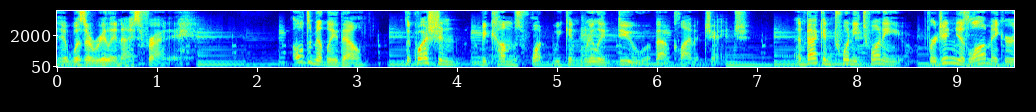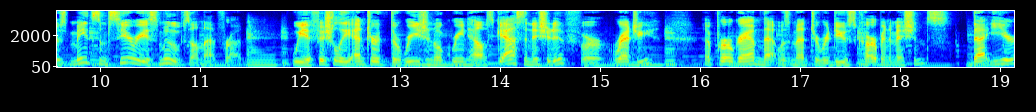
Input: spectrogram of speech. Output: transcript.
it was a really nice Friday. Ultimately, though, the question becomes what we can really do about climate change. And back in 2020, Virginia's lawmakers made some serious moves on that front. We officially entered the Regional Greenhouse Gas Initiative, or RGGI, a program that was meant to reduce carbon emissions. That year,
